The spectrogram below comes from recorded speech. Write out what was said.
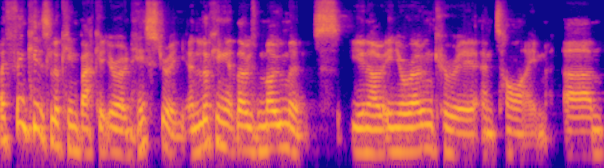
I think it's looking back at your own history and looking at those moments, you know, in your own career and time. Um,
